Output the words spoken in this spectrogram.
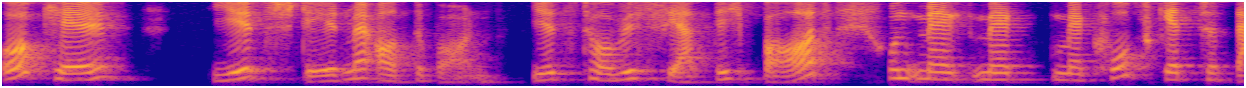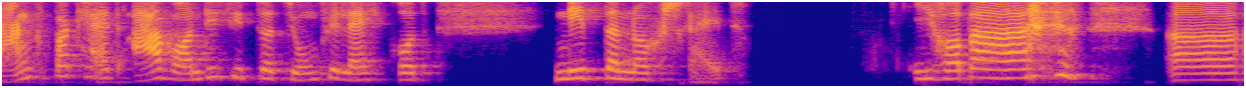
okay, jetzt steht meine Autobahn. Jetzt habe ich es fertig gebaut und mein, mein, mein Kopf geht zur Dankbarkeit, auch wenn die Situation vielleicht gerade nicht danach schreit. Ich habe äh,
